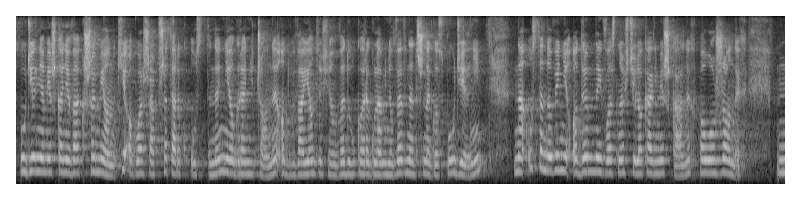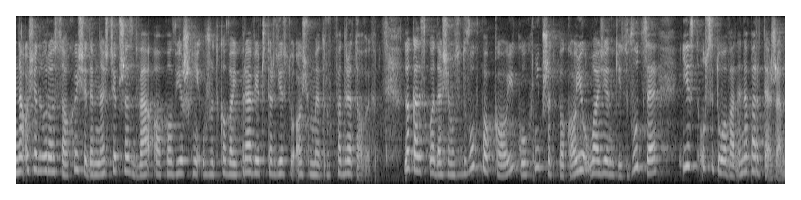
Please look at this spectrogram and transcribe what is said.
Spółdzielnia Mieszkaniowa Krzemionki ogłasza przetarg ustny nieograniczony odbywający się według regulaminu wewnętrznego spółdzielni na ustanowienie odrębnej własności lokali mieszkalnych położonych na osiedlu Rosochy 17 przez 2 o powierzchni użytkowej prawie 48 m2. Lokal składa się z dwóch pokoi, kuchni, przedpokoju, łazienki z WC i jest usytuowany na parterze.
